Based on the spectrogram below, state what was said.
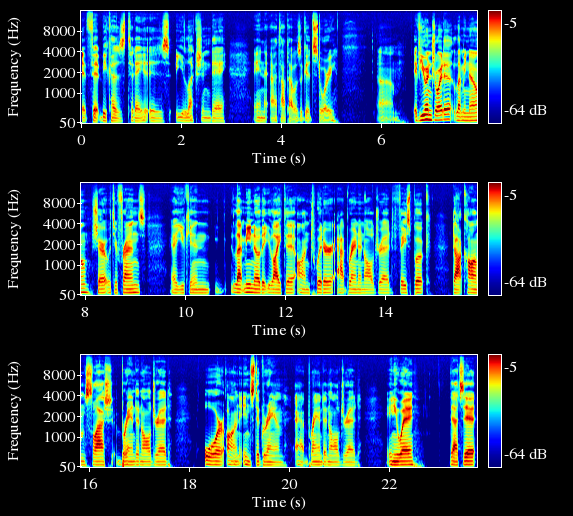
it fit because today is election day, and I thought that was a good story. Um, if you enjoyed it, let me know. Share it with your friends. Uh, you can let me know that you liked it on Twitter at Brandon Aldred, Facebook.com slash Brandon Aldred, or on Instagram at Brandon Aldred. Anyway, that's it.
